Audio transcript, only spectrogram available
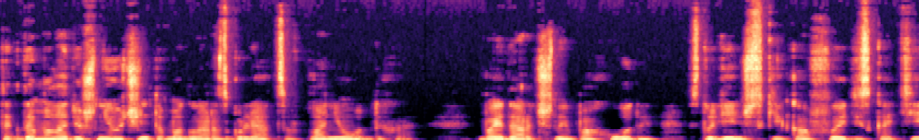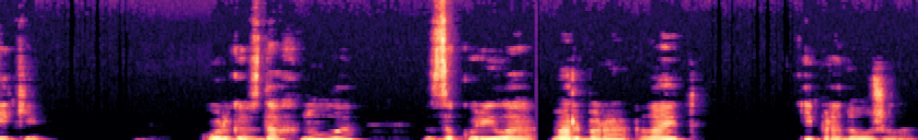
Тогда молодежь не очень-то могла разгуляться в плане отдыха. Байдарочные походы, студенческие кафе, дискотеки. Ольга вздохнула, закурила Марлборо Лайт и продолжила.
